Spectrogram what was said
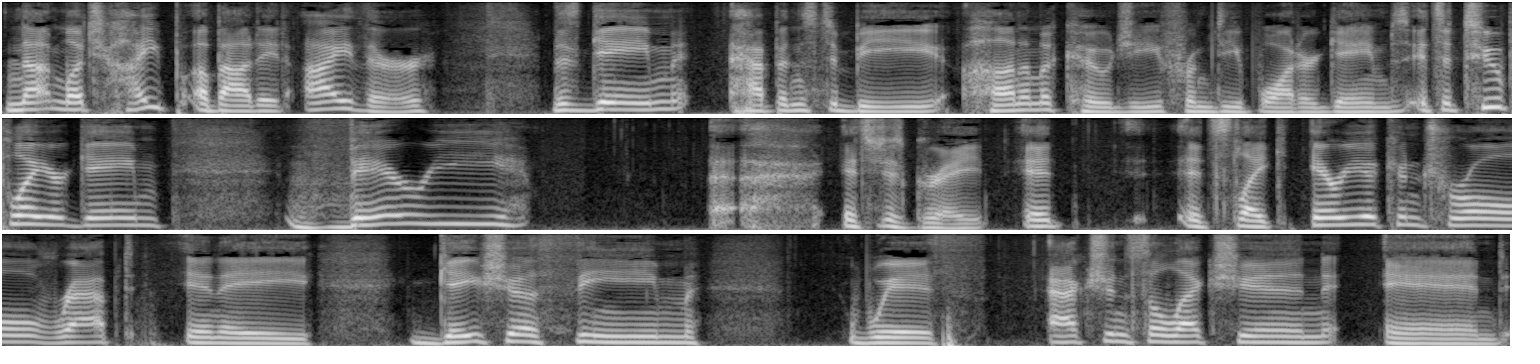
not much hype about it either. This game happens to be Hanamikoji from deepwater games. It's a two player game. Very uh, it's just great. It it's like area control wrapped in a geisha theme with action selection and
